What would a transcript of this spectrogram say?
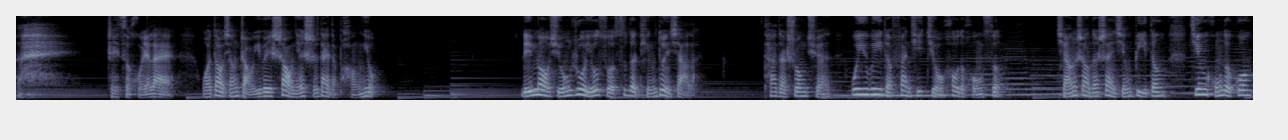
唉。”这次回来，我倒想找一位少年时代的朋友。林茂雄若有所思的停顿下来，他的双拳微微的泛起酒后的红色。墙上的扇形壁灯，惊红的光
